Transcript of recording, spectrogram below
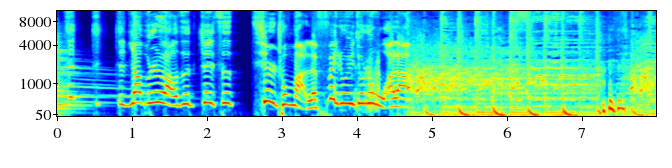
这这这要不是老子这次气儿充满了，飞出去就是我了。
